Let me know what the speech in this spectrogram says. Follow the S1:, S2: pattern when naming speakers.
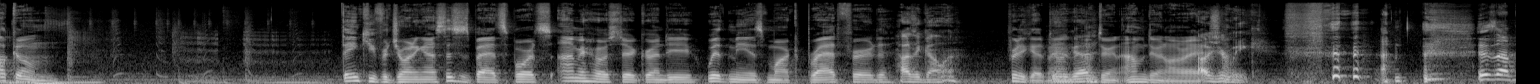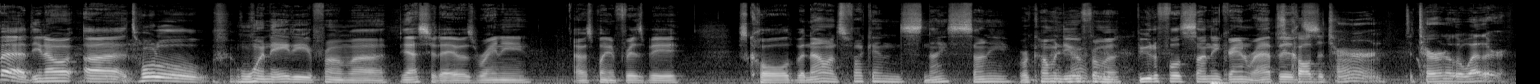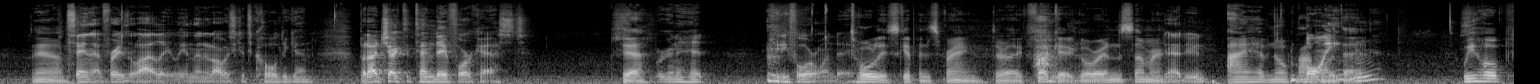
S1: You.
S2: Welcome. Thank you for joining us. This is Bad Sports. I'm your host, Eric Grundy. With me is Mark Bradford.
S1: How's it going?
S2: Pretty good, man.
S1: Doing good?
S2: I'm doing. I'm doing all right.
S1: How's your
S2: I'm-
S1: week?
S2: It's not bad. You know, uh, total 180 from uh, yesterday. It was rainy. I was playing frisbee. It's cold, but now it's fucking it's nice, sunny. We're coming to you from a beautiful, sunny Grand Rapids.
S1: It's called the turn. The turn of the weather.
S2: yeah.
S1: Been saying that phrase a lot lately, and then it always gets cold again. But I checked the 10 day forecast.
S2: Yeah.
S1: We're going to hit 84 one day.
S2: Totally skipping spring. They're like, fuck it, go right into summer.
S1: Yeah, dude.
S2: I have no problem with that. We hope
